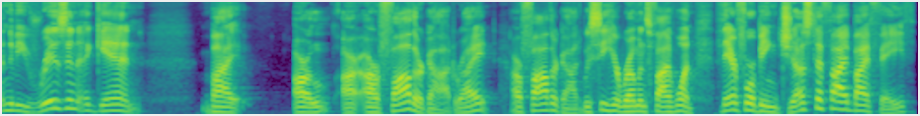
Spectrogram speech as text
and to be risen again by our, our, our Father God, right? Our Father God. We see here Romans 5 1. Therefore, being justified by faith,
